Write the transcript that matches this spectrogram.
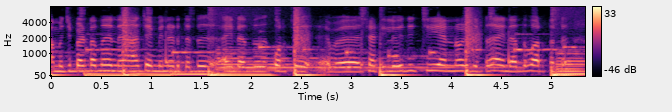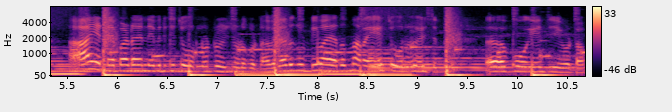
അമ്മച്ചി പെട്ടെന്ന് തന്നെ ആ ചെമ്മീൻ എടുത്തിട്ട് അതിന്റെ അകത്ത് കുറച്ച് ചട്ടിയിൽ ഒരു ഇച്ചിരി എണ്ണ ഒഴിച്ചിട്ട് അതിന്റെ അകത്ത് വറുത്തിട്ട് ആ എണ്ണപ്പാട് തന്നെ ഇവർക്ക് ചോറിലോട്ട് ഒഴിച്ചു കൊടുക്കും അവരത് കുട്ടി വയറ് നിറയെ ചോറ് കഴിച്ചിട്ട് പോവുകയും ചെയ്യും കേട്ടോ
